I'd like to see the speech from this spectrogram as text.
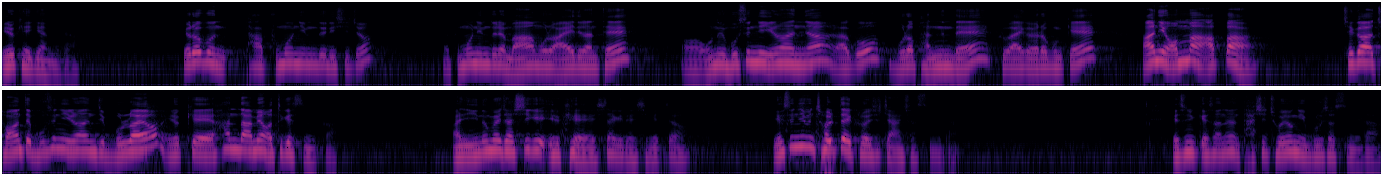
이렇게 얘기합니다. 여러분 다 부모님들이시죠? 부모님들의 마음으로 아이들한테 어, 오늘 무슨 일 일어났냐라고 물어봤는데 그 아이가 여러분께 아니 엄마 아빠 제가 저한테 무슨 일 일어났는지 몰라요? 이렇게 한다면 어떻겠습니까? 아니 이놈의 자식이 이렇게 시작이 되시겠죠. 예수님은 절대 그러시지 않으셨습니다. 예수님께서는 다시 조용히 물으셨습니다.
